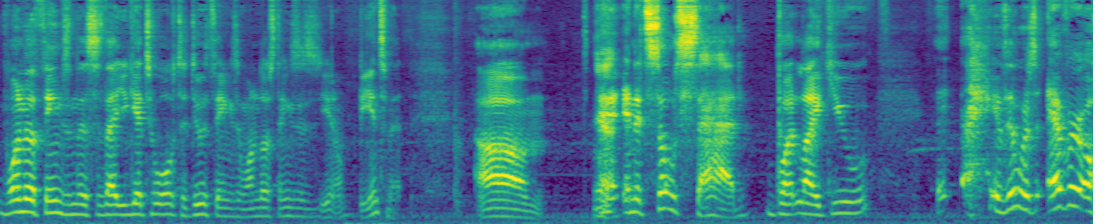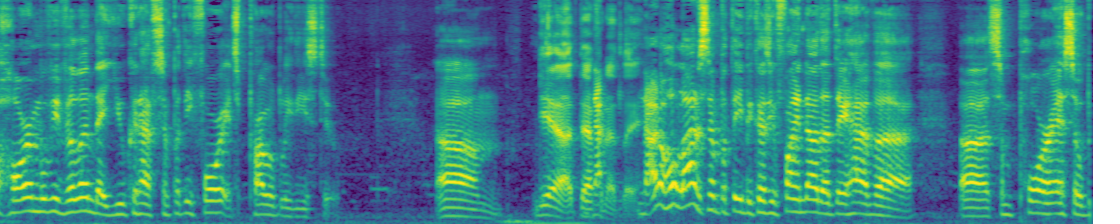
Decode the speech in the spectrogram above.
one of the themes in this is that you get too old to do things, and one of those things is, you know, be intimate. Um, Yeah. and, and it's so sad, but like you, if there was ever a horror movie villain that you could have sympathy for, it's probably these two. Um, Yeah, not, definitely. not a whole lot of sympathy because you find out that they have uh, uh, some poor sob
